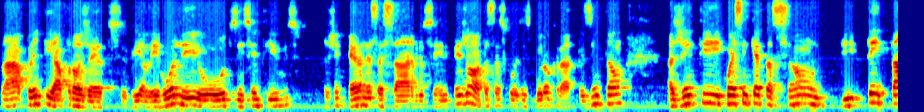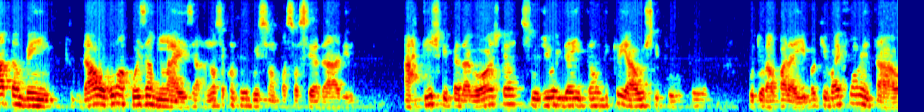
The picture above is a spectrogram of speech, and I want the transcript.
para pleitear projetos via Lei Rouanet ou outros incentivos, era necessário CNPJ, essas coisas burocráticas. Então, a gente, com essa inquietação de tentar também dar alguma coisa a mais, a nossa contribuição para a sociedade artística e pedagógica, surgiu a ideia, então, de criar o Instituto Cultural Paraíba, que vai fomentar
